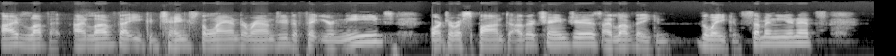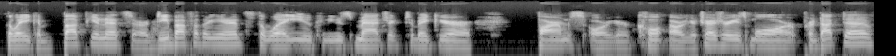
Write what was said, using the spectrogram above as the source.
I love it. I love that you can change the land around you to fit your needs or to respond to other changes. I love that you can the way you can summon units, the way you can buff units or debuff other units, the way you can use magic to make your farms or your or your treasuries more productive.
